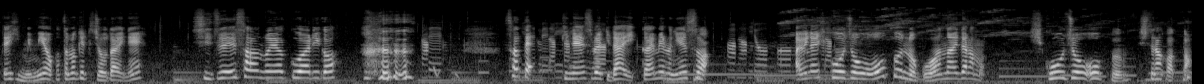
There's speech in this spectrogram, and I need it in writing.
ぜひ耳を傾けてちょうだいね。しずえさんの役割が。さて、記念すべき第1回目のニュースは、アミナ飛行場オープンのご案内だらも。飛行場オープンしてなかった。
